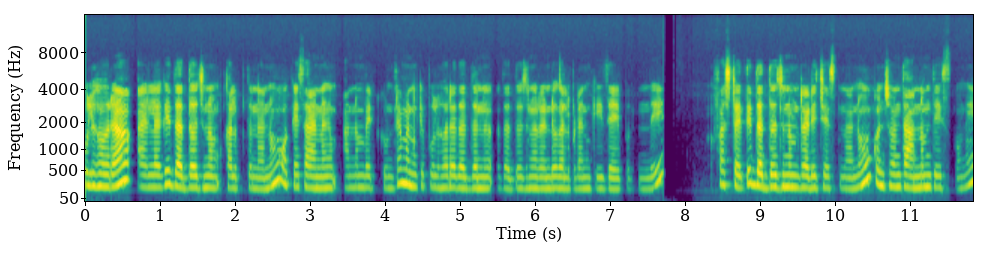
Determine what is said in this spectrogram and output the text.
పులిహోర అలాగే దద్దోజనం కలుపుతున్నాను. ఒకేసారి అన్నం అన్నం పెట్టుకుంటే మనకి పులిహోర దద్దోజనం దద్దోజనం రెండు కలపడానికి ఈజీ అయిపోతుంది. ఫస్ట్ అయితే దద్దోజనం రెడీ చేస్తున్నాను. కొంచెం అంత అన్నం తీసుకొని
